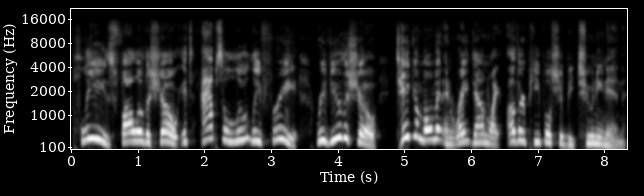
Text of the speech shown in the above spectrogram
Please follow the show. It's absolutely free. Review the show. Take a moment and write down why other people should be tuning in.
